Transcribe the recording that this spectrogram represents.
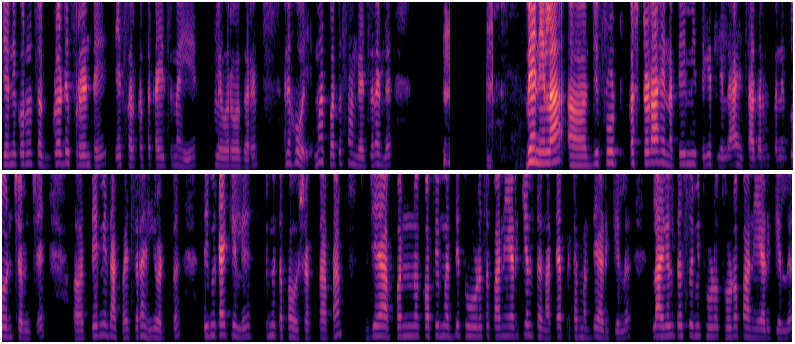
जेणेकरून सगळं डिफरंट आहे. एकसारखं तर काहीच नाहीये फ्लेवर वगैरे. आणि होय महत्वाचं सांगायचं राहिलं व्हॅनिला अ, जे फ्रूट कस्टर्ड आहे ना, ते मी इथे घेतलेलं आहे साधारणपणे 2 चमचे. अ, ते मी दाखवायचं राहिले वाटतं. ते मी काय केले, तुम्ही तर पाहू शकता आता, जे आपण कॉफीमध्ये थोडंसं पाणी ॲड केलतं ना, त्या पिठामध्ये ॲड केलं. लागेल तसं मी थोडं-थोडं पाणी ॲड केलं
